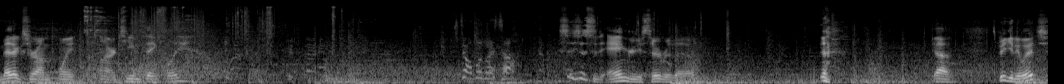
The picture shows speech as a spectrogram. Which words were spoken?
Medics are on point on our team, thankfully. This is just an angry server, though. yeah. Speaking of which.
